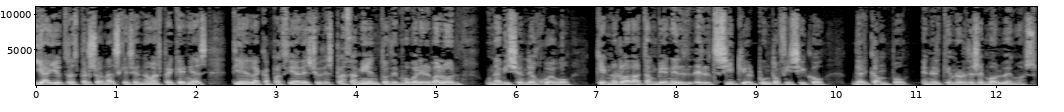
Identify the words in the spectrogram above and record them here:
y hay otras personas que siendo más pequeñas tienen la capacidad de su desplazamiento, de mover el balón, una visión de juego que nos la da también el, sitio, el punto físico del campo en el que nos desenvolvemos.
